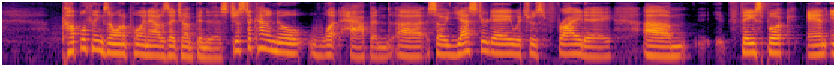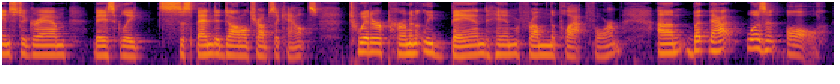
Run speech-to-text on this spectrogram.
couple things I want to point out as I jump into this, just to kind of know what happened. Uh, so yesterday, which was Friday, um, Facebook and Instagram basically suspended Donald Trump's accounts. Twitter permanently banned him from the platform. Um, but that wasn't all.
